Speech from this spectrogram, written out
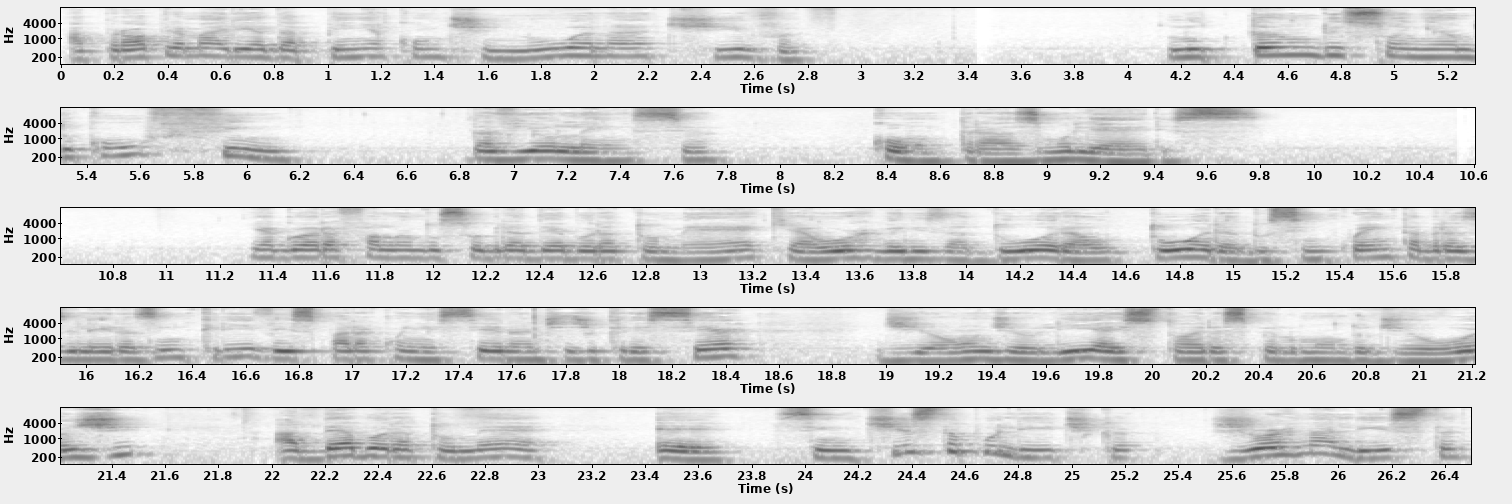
A própria Maria da Penha continua na ativa, lutando e sonhando com o fim da violência contra as mulheres. E agora falando sobre a Débora Tomé, que é a organizadora, a autora dos 50 Brasileiras Incríveis para Conhecer Antes de Crescer, de onde eu li a Histórias pelo Mundo de hoje. A Débora Tomé é cientista política, jornalista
